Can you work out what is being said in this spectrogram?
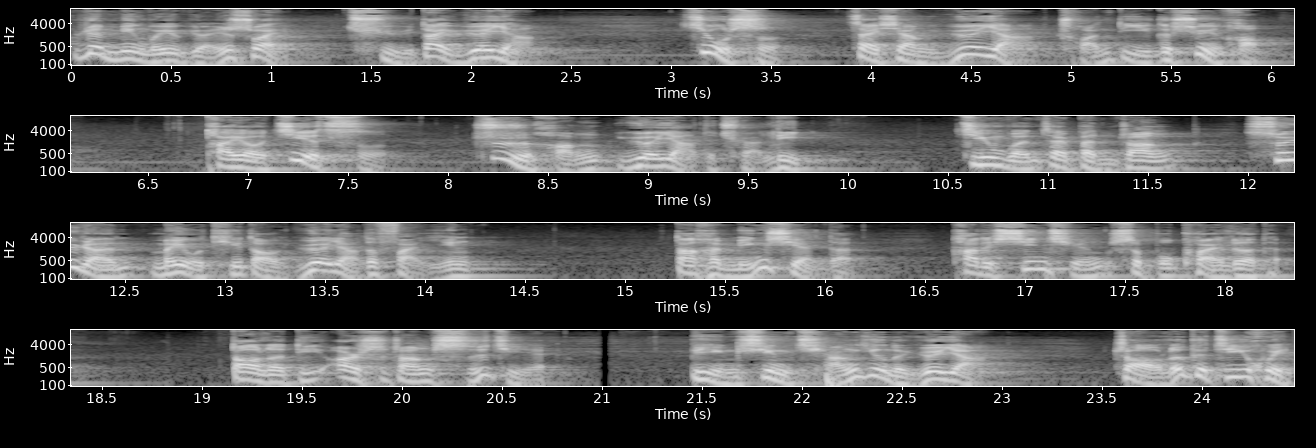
任命为元帅，取代约雅，就是在向约雅传递一个讯号，他要借此制衡约雅的权利。经文在本章虽然没有提到约雅的反应，但很明显的，他的心情是不快乐的。到了第二十章十节，秉性强硬的约亚找了个机会。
